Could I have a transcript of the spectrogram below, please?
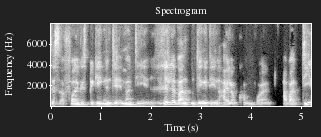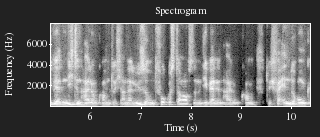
des Erfolges begegnen dir immer die relevanten Dinge, die in Heilung kommen wollen. Aber die werden nicht in Heilung kommen durch Analyse und Fokus darauf, sondern die werden in Heilung kommen durch Veränderung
